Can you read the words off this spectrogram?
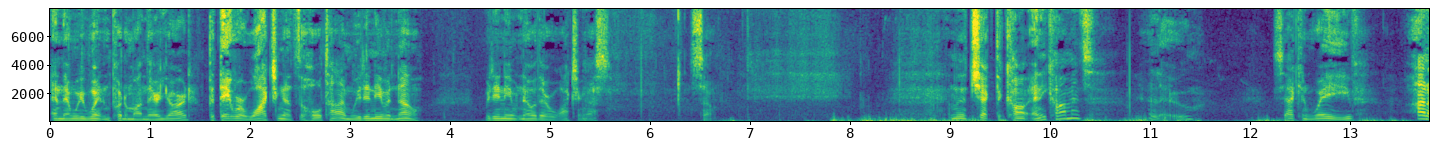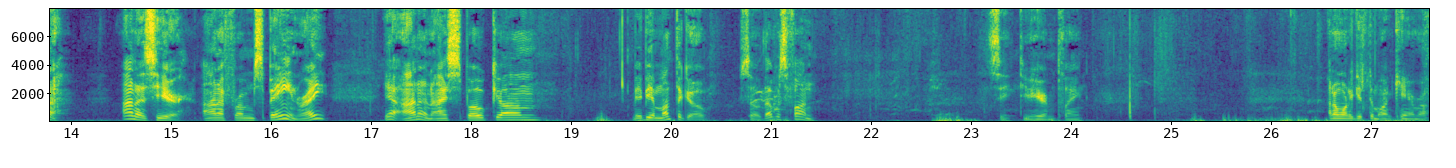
and then we went and put them on their yard. But they were watching us the whole time. We didn't even know. We didn't even know they were watching us. So I'm gonna check the com. Any comments? Hello. Can wave. Anna. Anna's here. Anna from Spain, right? Yeah, Anna and I spoke um, maybe a month ago. So that was fun. Let's see, do you hear him playing? I don't want to get them on camera.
